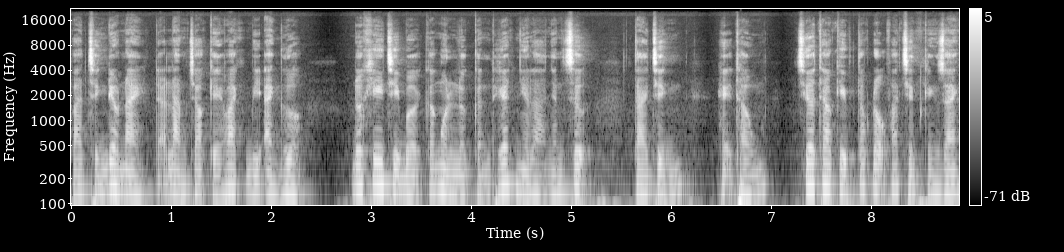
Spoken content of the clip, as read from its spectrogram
Và chính điều này đã làm cho kế hoạch bị ảnh hưởng, đôi khi chỉ bởi các nguồn lực cần thiết như là nhân sự, tài chính, hệ thống chưa theo kịp tốc độ phát triển kinh doanh.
